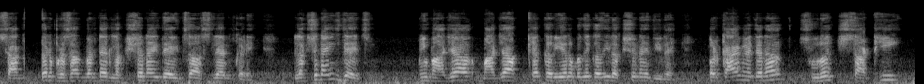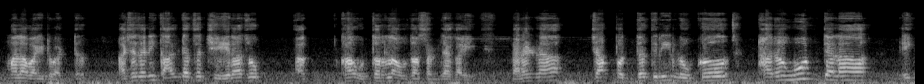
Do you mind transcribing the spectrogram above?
सागर प्रसाद म्हणतात लक्ष नाही द्यायचं असल्यांकडे. लक्ष नाहीच द्यायचं. मी माझ्या माझ्या अख्ख्या करिअरमध्ये कधी लक्ष नाही दिलंय. पण काय माहितीये ना सूरजसाठी मला वाईट वाटतं. तरी काल त्याचा चेहरा जो अख्खा उतरला होता संध्याकाळी. कारण ना ज्या पद्धतीने लोक ठरवून त्याला एक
